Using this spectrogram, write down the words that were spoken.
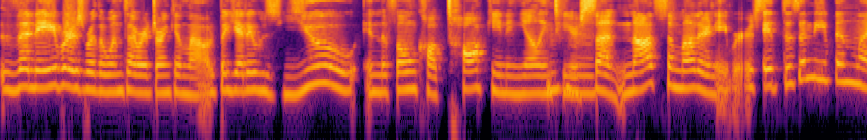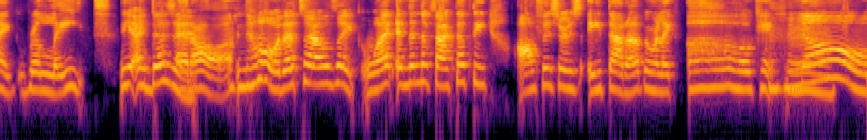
the neighbors were the ones that were drunk and loud, but yet it was you in the phone call talking and yelling to your Mhm. son, not some other neighbors. It doesn't even like relate yeah, it doesn't. at all. No, that's why I was like, what? And then the fact that the officers ate that up and were like, oh, okay. Mhm. No,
